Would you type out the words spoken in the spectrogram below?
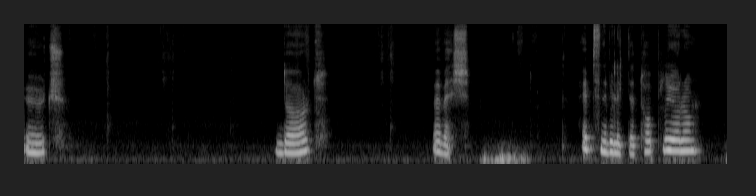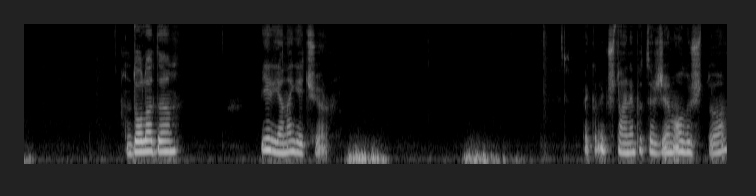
3 4 ve 5. Hepsini birlikte topluyorum. Doladım. Bir yana geçiyorum. Bakın 3 tane pıtırcığım oluştu.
